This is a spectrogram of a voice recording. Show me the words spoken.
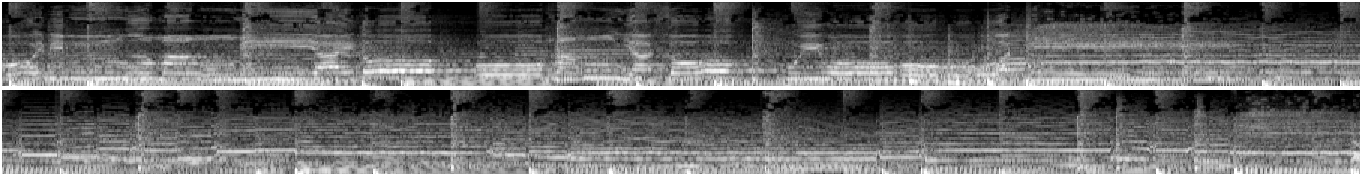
โบยบินเมื่อมั่งมีใหญ่โต โอหังอย่าโซพุยโววดดีจะ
